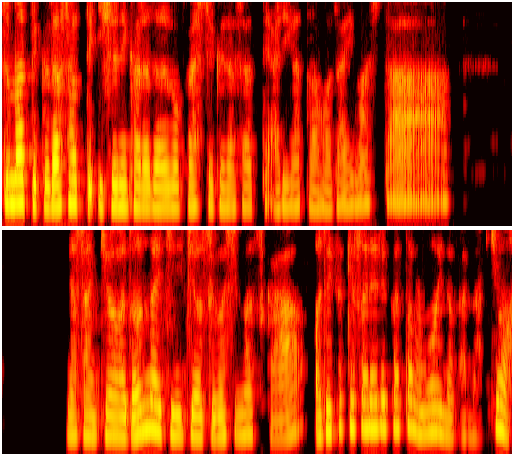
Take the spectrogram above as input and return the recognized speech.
集まってくださって一緒に体を動かしてくださってありがとうございました。皆さん今日はどんな一日を過ごしますか？お出かけされる方も多いのかな？今日は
